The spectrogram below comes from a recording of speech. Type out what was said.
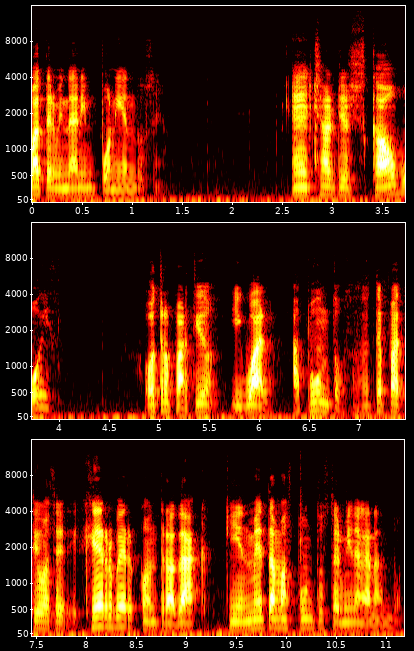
va a terminar imponiéndose. Chargers Cowboys, otro partido igual, a puntos. este partido va a ser Herbert contra Dak. Quien meta más puntos termina ganando.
